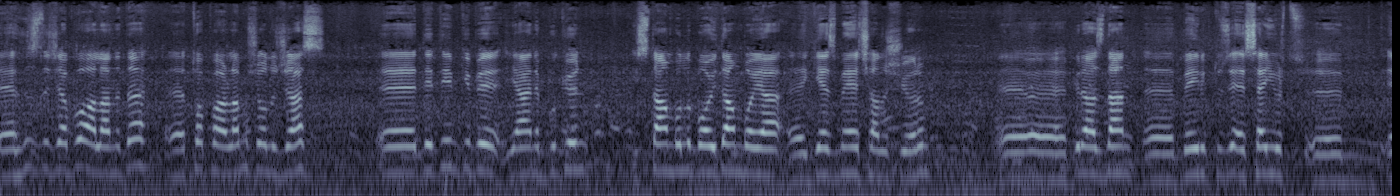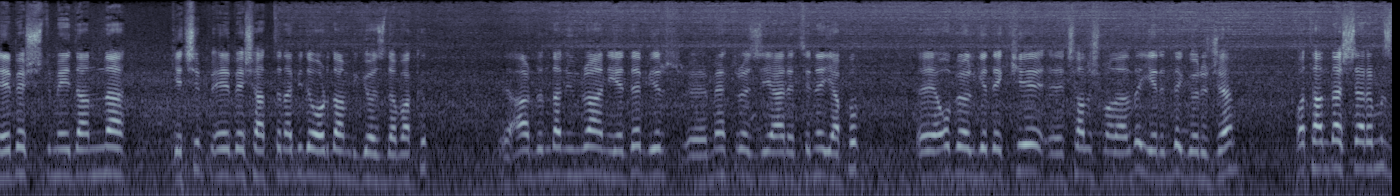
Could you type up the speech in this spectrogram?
e, hızlıca bu alanı da e, toparlamış olacağız. E, dediğim gibi yani bugün İstanbul'u boydan boya e, gezmeye çalışıyorum. E, birazdan e, Beylikdüzü Esenyurt e, E5 üstü meydanına geçip E5 hattına bir de oradan bir gözle bakıp e, ardından Ümraniye'de bir e, metro ziyaretini yapıp e, o bölgedeki e, çalışmaları da yerinde göreceğim. Vatandaşlarımız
